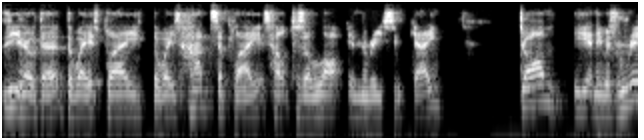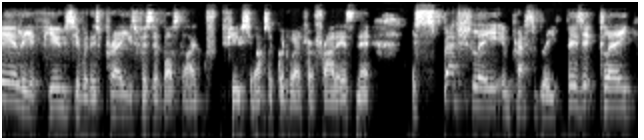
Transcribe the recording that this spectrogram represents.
you know, the, the way it's played, the way he's had to play, it's helped us a lot in the recent game. Dom, he, and he was really effusive with his praise for Szoboszlai. Effusive, that's a good word for Friday, isn't it? Especially impressively physically.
